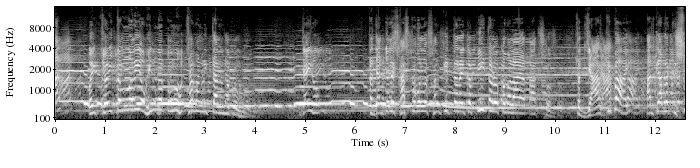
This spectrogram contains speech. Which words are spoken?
আর ওই চৈতন্যরই অভিন্ন তনু হচ্ছে আমার নিত্যানন্দ প্রভু। যাই হোক, তা যার জন্য শাস্ত্র বলল, সংকীর্তন পিতর কমলায়াত অক্ষর তা যার কৃপায় আজকে আমরা কৃষ্ণ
